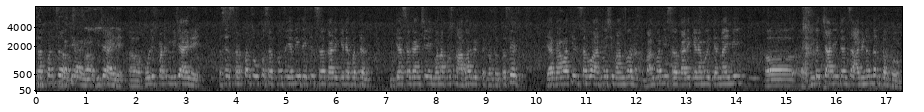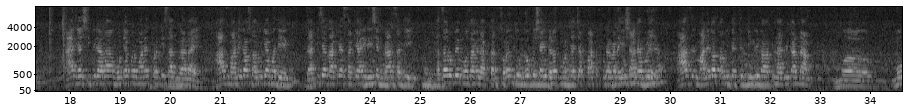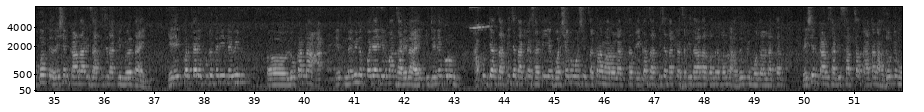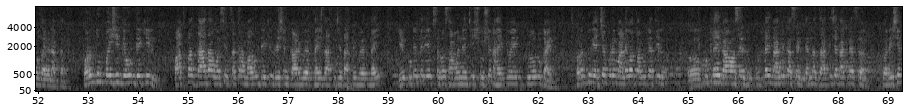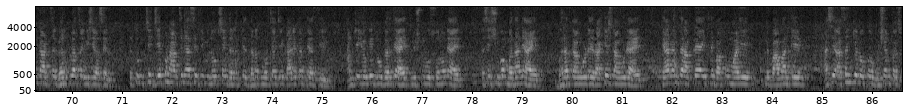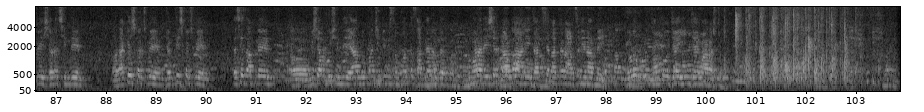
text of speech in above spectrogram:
सरपंच विजय आयरे. पोलीस पाटील विजय आयरे तसेच सरपंच उपसरपंच यांनी देखील सहकार्य केल्याबद्दल मी त्या सगळ्यांचे मनापासून आभार व्यक्त करतो. तसेच या गावातील सर्व आदिवासी बांधवां बांधवांनी सहकार्य केल्यामुळे त्यांनाही मी शुभेच्छा आणि त्यांचं अभिनंदन करतो. आज या शिबिराला मोठ्या प्रमाणात प्रतिसाद मिळाला आहे. आज मालेगाव तालुक्यामध्ये जातीच्या दाखल्यासाठी आणि रेशन कार्डसाठी हजार रुपये मोजावे लागतात. परंतु लोकशाही धडक मोर्चाच्या पाठपुराव्याला यश आल्यामुळे आज मालेगाव तालुक्यातील तिगरी गावातील नागरिकांना मोफत रेशन कार्ड आणि जातीचे दाखले मिळत आहे. हे एक प्रकारे कुठेतरी नवीन लोकांना एक नवीन पर्याय निर्माण झालेला आहे की जेणेकरून आपण ज्या जातीच्या दाखल्यासाठी वर्षानुवर्षी चक्रा माराव्या लागतात एका जातीच्या दाखल्यासाठी दहा दहा पंधरा पंधरा हजार रुपये मोजावे लागतात. रेशन कार्डसाठी सात सात आठ आठ हजार रुपये मोजावे लागतात. परंतु पैसे देऊन देखील पाच पाच दहा दहा वर्षे चक्रा मारून देखील रेशन कार्ड मिळत नाही जातीचे दाखले मिळत नाही. हे कुठेतरी एक सर्वसामान्यांचे शोषण आहे किंवा एक पिळवणूक आहे. परंतु याच्यापुढे मालेगाव तालुक्यातील कुठलाही गाव असेल कुठलाही नागरिक असेल त्यांना जातीच्या दाखल्याचं किंवा रेशन कार्डचं घरकुलाचा विषय असेल तर तुमचे जे पण अडचणी असेल तुम्ही लोकशाही धडक धडक मोर्चाचे कार्यकर्ते असतील आमचे योगी ध्रुव गर्दे आहेत विष्णू सोनवणे आहेत तसेच शुभम बदाने आहेत भरत गांगुडे राकेश गांगुडे आहेत त्यानंतर आपल्या इथले बापू माळी आपले बाबा असे असंख्य लोक भूषण कचवे शरद शिंदे राकेश कचवे जगदीश कचवे तसेच आपले विशाल भाऊ शिंदे या लोकांशी तुम्ही संपर्क साधल्यानंतर तुम्हाला रेशन कार्ड आणि जातीच्या दाखल्याला अडचण येणार नाही. एवढं बोलून थांबतो. जय हिंद जय महाराष्ट्र.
